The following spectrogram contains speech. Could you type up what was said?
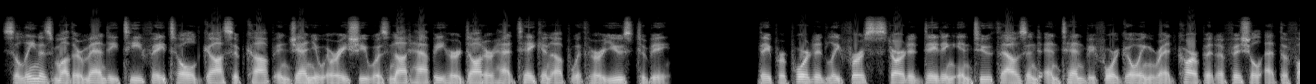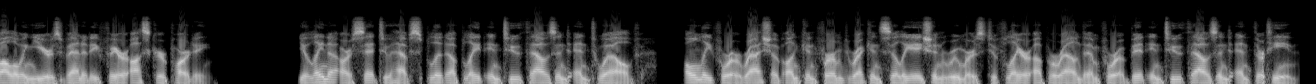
Selena's mother Mandy Teefey told Gossip Cop in January she was not happy her daughter had taken up with her used-to-be. They purportedly first started dating in 2010 before going red carpet official at the following year's Vanity Fair Oscar party. Jelena are said to have split up late in 2012, only for a rash of unconfirmed reconciliation rumors to flare up around them for a bit in 2013.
